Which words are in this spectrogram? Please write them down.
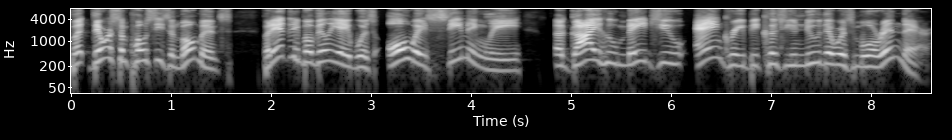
but there were some postseason moments. But Anthony Beauvillier was always seemingly a guy who made you angry because you knew there was more in there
